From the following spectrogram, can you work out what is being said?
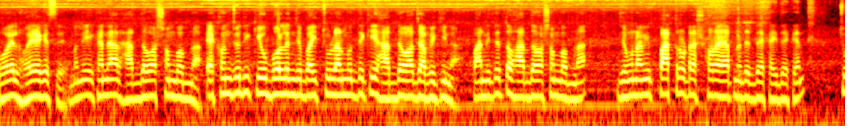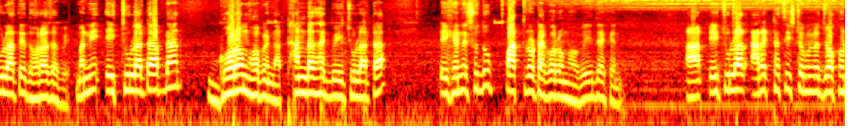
বয়েল হয়ে গেছে। মানে এখানে আর হাত দেওয়া সম্ভব না। এখন যদি কেউ বলেন যে, ভাই, চুলার মধ্যে কি হাত দেওয়া যাবে কি না পানিতে তো হাত দেওয়া সম্ভব না। যেমন আমি পাত্রটা সরাই আপনাদের দেখাই, দেখেন, চুলাতে ধরা যাবে। মানে এই চুলাটা আপনার গরম হবে না, ঠান্ডা থাকবে এই চুলাটা। এইখানে শুধু পাত্রটা গরম হবে, এই দেখেন। আর এই চুলার আরেকটা সিস্টেম হলো যখন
